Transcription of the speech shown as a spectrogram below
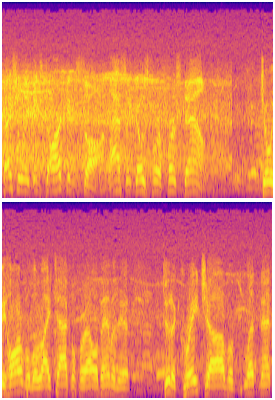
especially against Arkansas. Lassic goes for a first down. Joey Harville, the right tackle for Alabama, there did a great job of letting that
